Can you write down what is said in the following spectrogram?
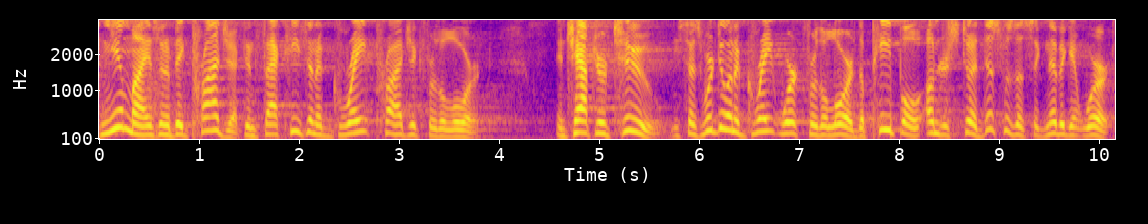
Nehemiah is in a big project. In fact, he's in a great project for the Lord. In chapter 2, he says, We're doing a great work for the Lord. The people understood this was a significant work.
